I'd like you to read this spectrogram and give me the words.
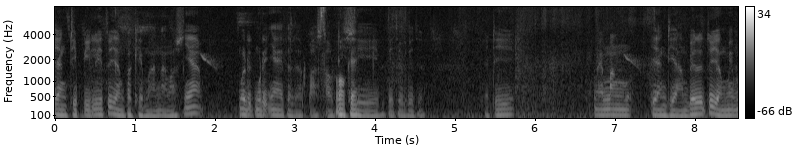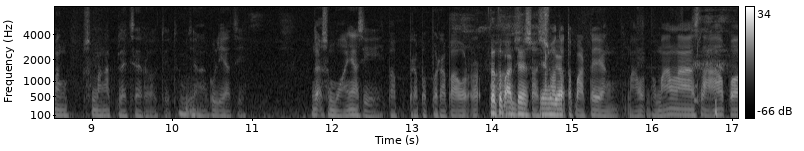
yang dipilih itu yang bagaimana? Maksudnya murid-muridnya itu loh, pas audisi begitu begitu jadi memang yang diambil itu yang memang semangat belajar waktu itu Hmm. yang aku lihat sih nggak semuanya sih. Beberapa beberapa orang Tetep ada yang siswa nggak. tetap ada yang mal, pemalas lah apa.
